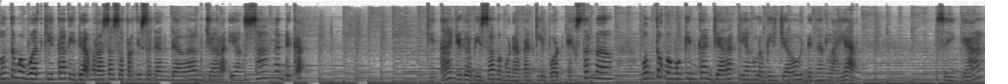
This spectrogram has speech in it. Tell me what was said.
untuk membuat kita tidak merasa seperti sedang dalam jarak yang sangat dekat. Kita juga bisa menggunakan keyboard eksternal untuk memungkinkan jarak yang lebih jauh dengan layar. Sehingga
